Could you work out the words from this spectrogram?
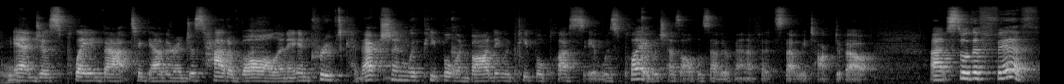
oh. and just played that together and just had a ball and it improved connection with people and bonding with people plus it was play which has all those other benefits that we talked about uh, so the fifth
